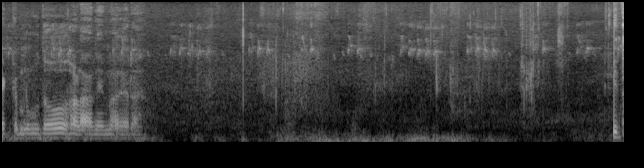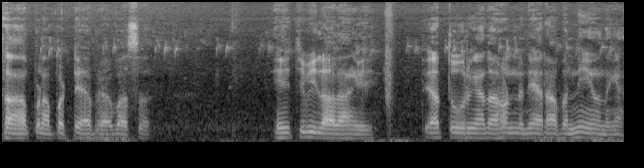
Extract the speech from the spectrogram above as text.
ਇੱਕ ਅਮਰੂਦ ਉਹ ਹਲਾਂ ਦੇ ਮਗਰ ਆ। ਥਾਂ ਆਪਣਾ ਪੱਟਿਆ ਪਿਆ ਬਸ। ਇਹ ਚ ਵੀ ਲਾ ਦਾਂਗੇ। ਤੇ ਆ ਤੋਰੀਆਂ ਦਾ ਹੁਣ ਨਜ਼ਾਰਾ ਬੰਨੀ ਆਉਂਦੀਆਂ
